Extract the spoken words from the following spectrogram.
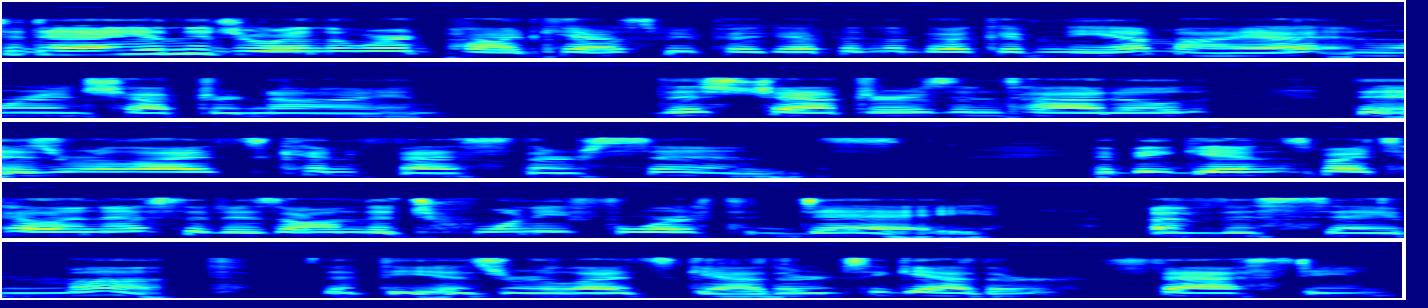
Today in the Joy in the Word podcast, we pick up in the book of Nehemiah and we're in chapter 9. This chapter is entitled The Israelites Confess Their Sins. It begins by telling us it is on the 24th day of the same month that the Israelites gathered together, fasting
